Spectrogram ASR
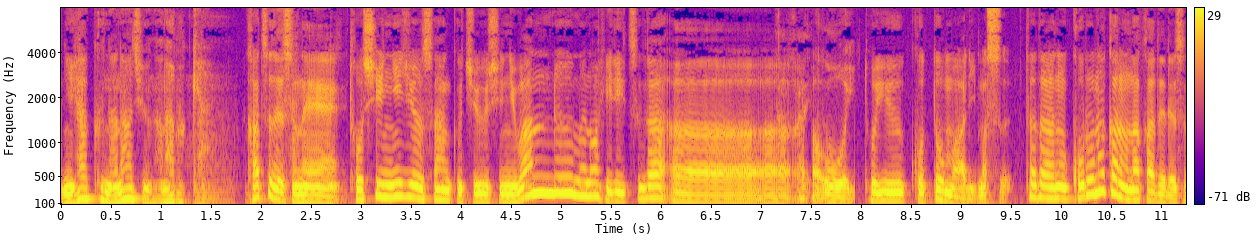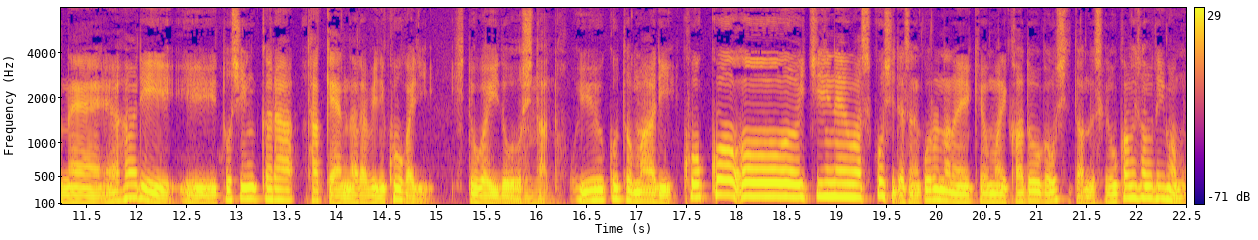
277物件。かつですね、都心23区中心にワンルームの比率が、やっぱ多いということもあります。ただ、あの、コロナ禍の中でですね、やはり都心から他県並びに郊外に人が移動したということもあり、ここ1、2年は少しですね、コロナの影響もあり、稼働が落ちてたんですけど、おかげさまで今も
